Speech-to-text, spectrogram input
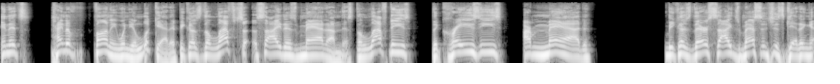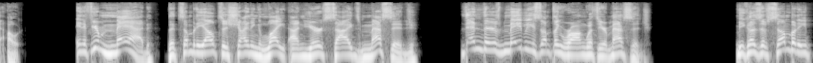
And it's kind of funny when you look at it because the left side is mad on this. The lefties, the crazies are mad because their side's message is getting out. And if you're mad that somebody else is shining light on your side's message, then there's maybe something wrong with your message. Because if somebody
